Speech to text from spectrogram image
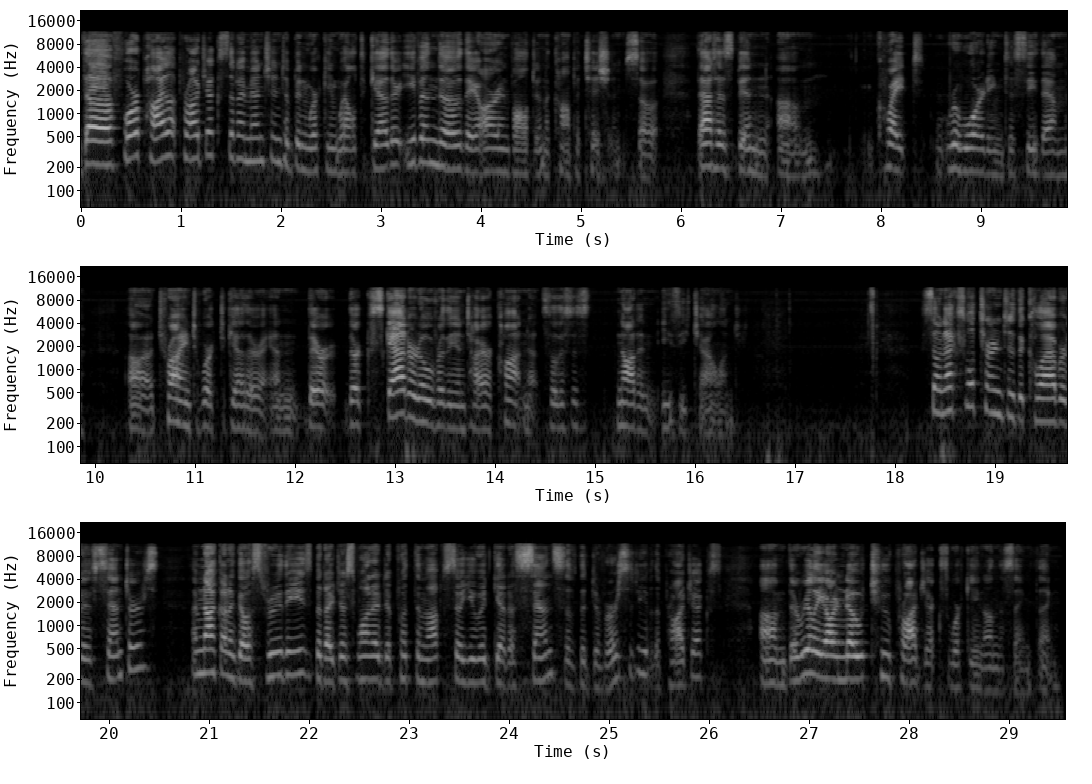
The four pilot projects that I mentioned have been working well together, even though they are involved in a competition. So that has been um, quite rewarding to see them uh, trying to work together, and they're, they're scattered over the entire continent, so this is not an easy challenge. So next we'll turn to the collaborative centers. I'm not going to go through these, but I just wanted to put them up so you would get a sense of the diversity of the projects. Um, there really are no two projects working on the same thing.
